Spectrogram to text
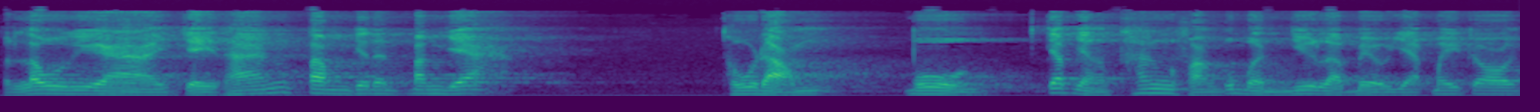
lâu dài chày tháng tâm cho nên băng giá thụ động, buồn, chấp nhận thân phận của mình như là bèo dạt mây trôi.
